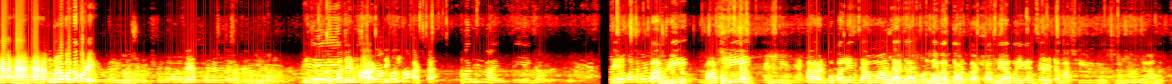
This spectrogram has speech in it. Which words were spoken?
হ্যাঁ, হ্যাঁ হ্যাঁ হ্যাঁ। ওগুলো কত করে? গোপালের হাট দেখি হাটটা পাগড়ি বাঁশি আর গোপালের জামা যা যা নেওয়ার দরকার সব নেওয়া হয়ে গেছে আর এটা মাসির জন্য নেওয়া হচ্ছে।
